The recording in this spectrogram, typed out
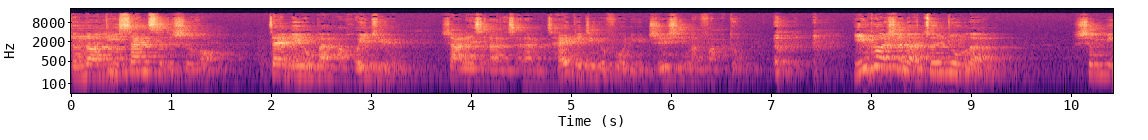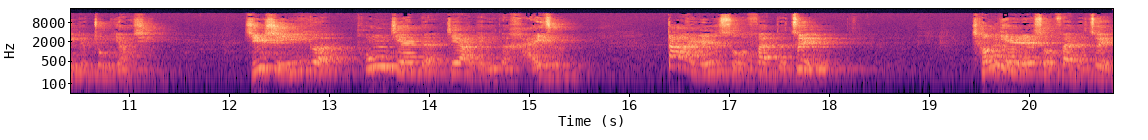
等到第三次的时候，再没有办法回绝，沙利斯拉特萨拉姆才给这个妇女执行了法度。一个是呢，尊重了生命的重要性，即使一个通奸的这样的一个孩子，大人所犯的罪，成年人所犯的罪，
